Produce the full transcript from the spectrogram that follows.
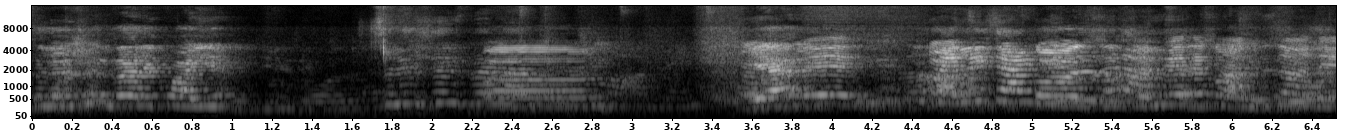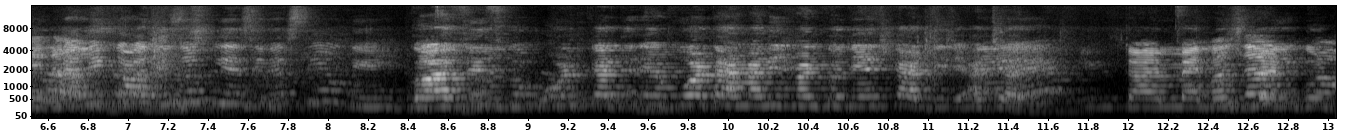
सॉल्यूशन जरा लिखवाइए सॉल्यूशन यस पहले टाइम पहले कॉजेज को उल्ट कर दीजिए पूरा टाइम मैनेजमेंट को चेंज कर दीजिए। अच्छा। टाइम मैनेजमेंट गुड हो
